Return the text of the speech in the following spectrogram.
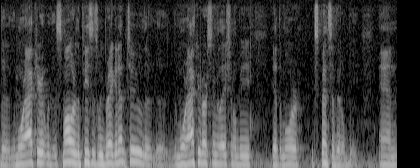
the, the more accurate, with the smaller the pieces we break it into, the, the, the more accurate our simulation will be, yet the more expensive it'll be. And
